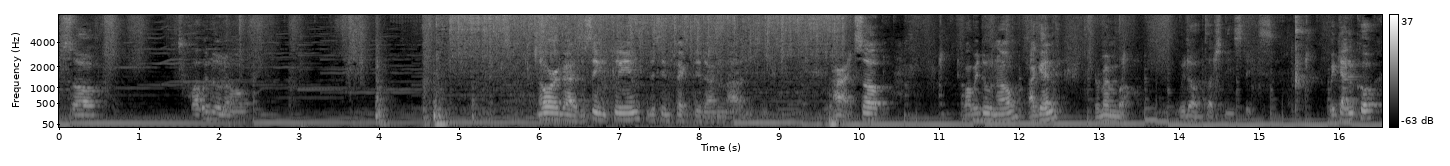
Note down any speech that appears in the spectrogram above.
So what we do now Don't worry guys, the sink clean, disinfected and uh, Alright, so what we do now, again, remember, we don't touch these things. We can cook,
